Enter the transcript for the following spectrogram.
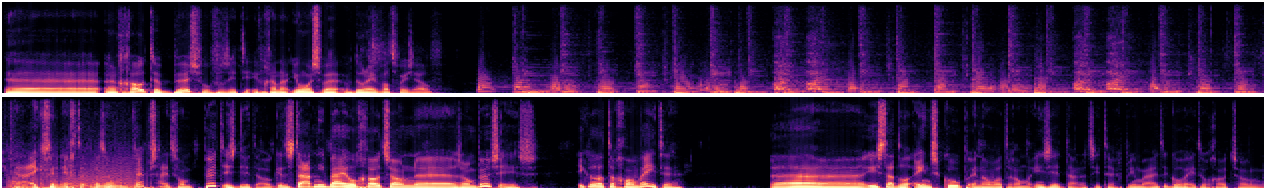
Eh, een grote bus. Hoeveel zit hier? Ik ga nou, jongens, we doen even wat voor jezelf. Ja, ik vind echt... Wat een website van Put is dit ook. Er staat niet bij hoe groot zo'n eh, zo'n bus is. Ik wil dat toch gewoon weten. Eh, hier staat wel één scoop en dan wat er allemaal in zit. Nou, dat ziet er echt prima uit. Ik wil weten hoe groot zo'n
